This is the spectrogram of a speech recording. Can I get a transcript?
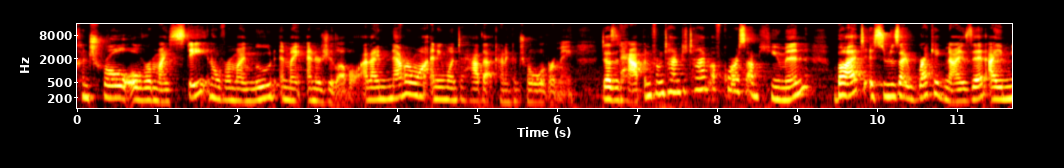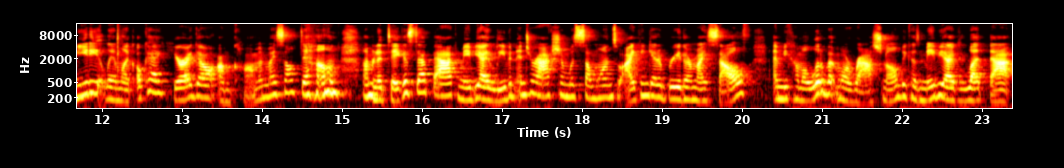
control over my state and over my mood and my energy level. And I never want anyone to have that kind of control over me. Does it happen from time to time? Of course, I'm human. But as soon as I recognize it, I immediately am like, okay, here I go. I'm calming myself down. I'm to take a step back. Maybe I leave an interaction with someone so I can get a breather myself and become a little bit more rational because maybe I've let that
